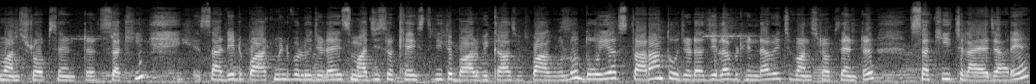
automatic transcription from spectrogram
one stop centre Sakhi. ਸਾਡੇ ਡਿਪਾਰਟਮੈਂਟ ਵੱਲੋਂ ਜਿਹੜਾ ਇਹ ਸਮਾਜੀ ਸੁਰੱਖਿਆ ਇਸਤਰੀ ਤੇ ਬਾਲ ਵਿਕਾਸ ਵਿਭਾਗ ਵੱਲੋਂ 2017 ਤੋਂ ਜਿਹੜਾ ਜ਼ਿਲ੍ਹਾ ਬਠਿੰਡਾ ਵਿੱਚ ਵਨ ਸਟਾਪ ਸੈਂਟਰ ਸਖੀ ਚਲਾਇਆ ਜਾ ਰਿਹਾ ਹੈ।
